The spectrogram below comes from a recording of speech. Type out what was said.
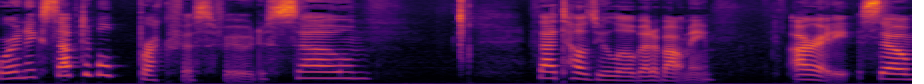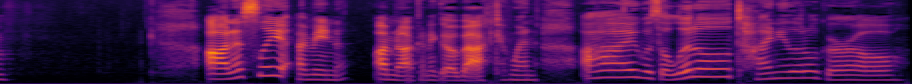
were an acceptable breakfast food. So, that tells you a little bit about me. Alrighty, so honestly, I mean, I'm not going to go back to when I was a little tiny little girl.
